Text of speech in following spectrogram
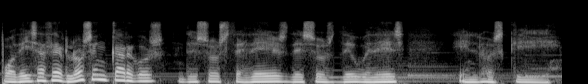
podéis hacer los encargos de esos CDs, de esos DVDs en los que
